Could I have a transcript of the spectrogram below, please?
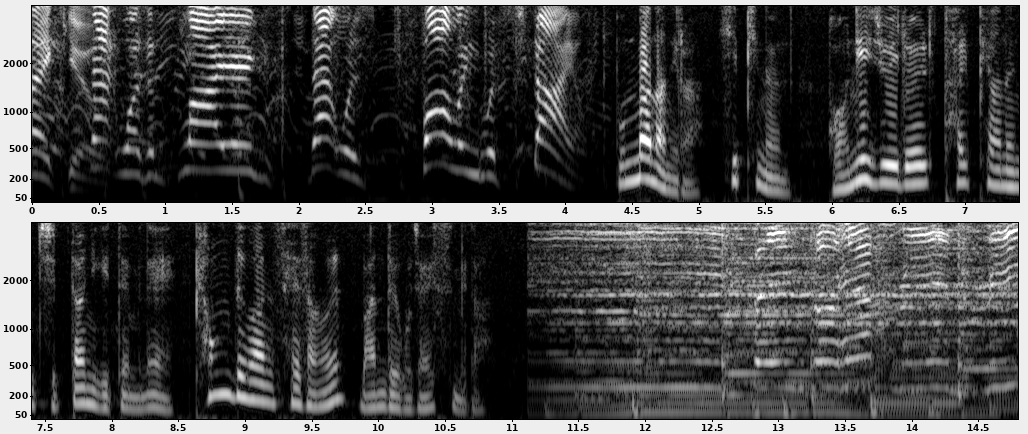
Thank you. That wasn't flying. That was falling with style. 뿐만 아니라 히피는 권위주의를 탈피하는 집단이기 때문에 평등한 세상을 만들고자 했습니다. things are happening to me.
